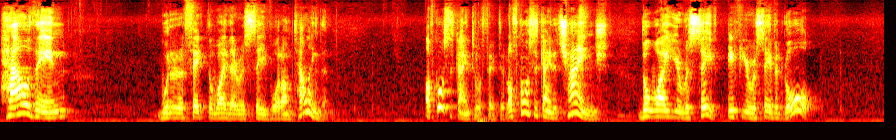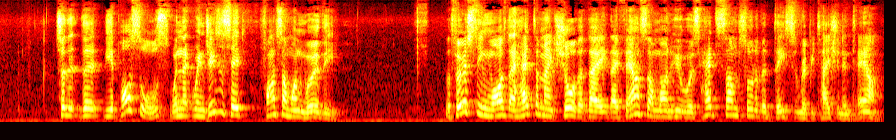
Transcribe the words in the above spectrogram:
how then would it affect the way they receive what I'm telling them? Of course it's going to affect it. Of course it's going to change the way you receive, if you receive it at all. So the, the, the apostles, when, they, when Jesus said, find someone worthy, the first thing was they had to make sure that they, they found someone who was had some sort of a decent reputation in town.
